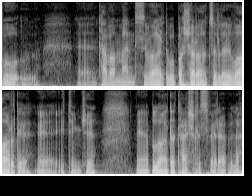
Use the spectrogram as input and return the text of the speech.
bu e, təvəmmənisi vardı, bu başarıcılığı vardı e, itin ki, e, bunlara da təşxis verə bilər.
